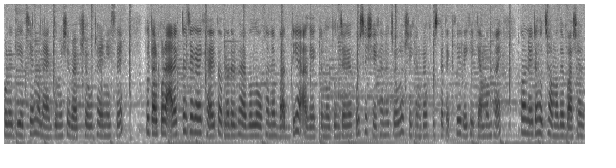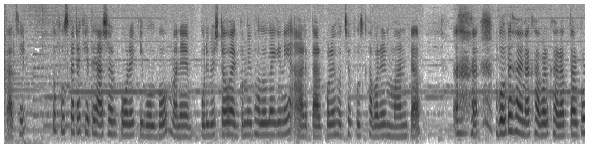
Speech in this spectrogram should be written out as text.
করে দিয়েছে মানে একদমই সে ব্যবসা উঠায় নিছে। তো তারপর আরেকটা জায়গায় খাই, তো আপনাদের ভাই বলল, ওখানে বাদ দিয়ে আগে একটা নতুন জায়গা করছে, সেখানে চলো, সেখানকার ফুচকাটা খেয়ে দেখি কেমন হয়। কারণ এটা হচ্ছে আমাদের বাসার কাছেই। তো ফুচকাটা খেতে আসার পরে কি বলব মানে পরিবেশটাও একদমই ভালো লাগেনি, আর তারপরে হচ্ছে ফুচ, খাবারের মানটা বলতে হয় না, খাবার খারাপ। তারপর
